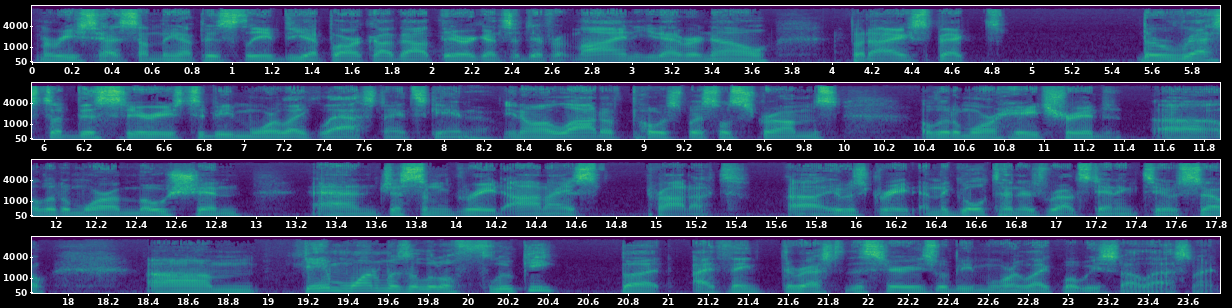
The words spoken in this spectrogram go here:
Maurice has something up his sleeve to get Barkov out there against a different line. You never know. But I expect the rest of this series to be more like last night's game. Yeah. You know, a lot of post whistle scrums, a little more hatred, uh, a little more emotion, and just some great on ice product. Uh, it was great, and the goaltenders were outstanding too. So, um, game one was a little fluky, but I think the rest of the series will be more like what we saw last night.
